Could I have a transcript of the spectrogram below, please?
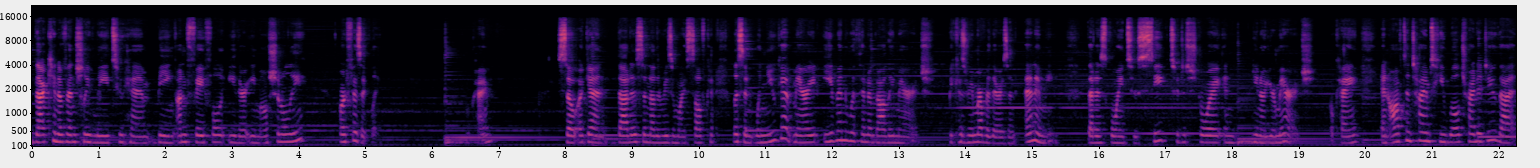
that can eventually lead to him being unfaithful either emotionally or physically. Okay? So again, that is another reason why self can listen, when you get married, even within a godly marriage, because remember there is an enemy that is going to seek to destroy and you know your marriage, okay? And oftentimes he will try to do that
